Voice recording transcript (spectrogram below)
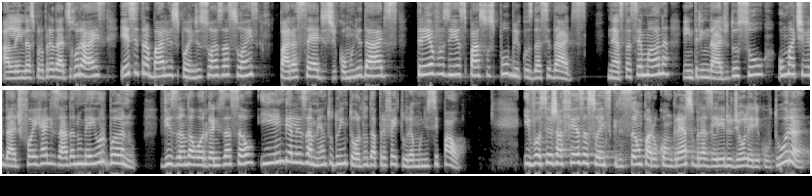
Além das propriedades rurais, esse trabalho expande suas ações para sedes de comunidades, trevos e espaços públicos das cidades. Nesta semana, em Trindade do Sul, uma atividade foi realizada no meio urbano, visando a organização e embelezamento do entorno da Prefeitura Municipal. E você já fez a sua inscrição para o Congresso Brasileiro de Olericultura?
